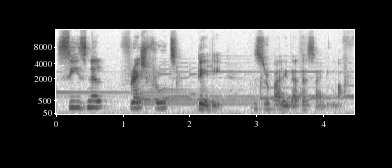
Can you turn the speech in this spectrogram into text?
seasonal fresh fruits daily. This is Rupali Datta signing off.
